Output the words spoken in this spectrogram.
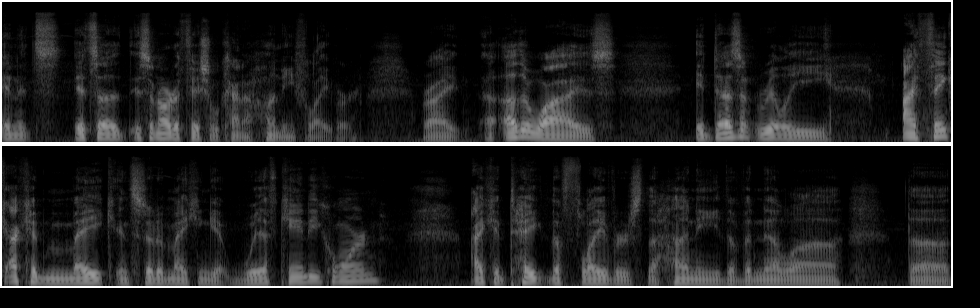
and it's it's a it's an artificial kind of honey flavor right uh, otherwise it doesn't really i think i could make instead of making it with candy corn i could take the flavors the honey the vanilla the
